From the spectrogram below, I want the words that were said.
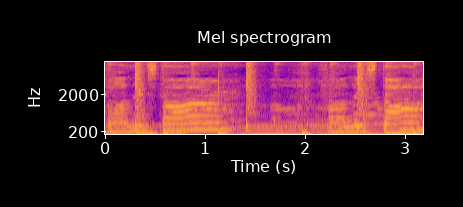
Falling star, falling star.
